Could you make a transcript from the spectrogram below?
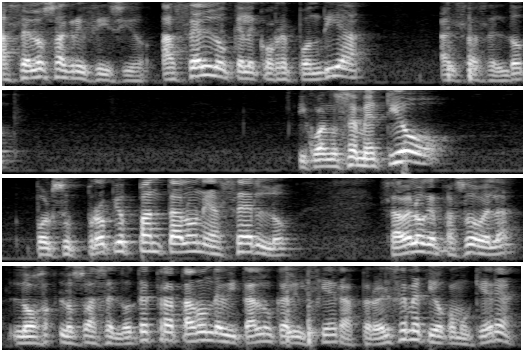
hacer los sacrificios, hacer lo que le correspondía al sacerdote. Y cuando se metió por sus propios pantalones a hacerlo, ¿sabe lo que pasó, verdad? Los, los sacerdotes trataron de evitar lo que él hiciera, pero él se metió como quiera.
